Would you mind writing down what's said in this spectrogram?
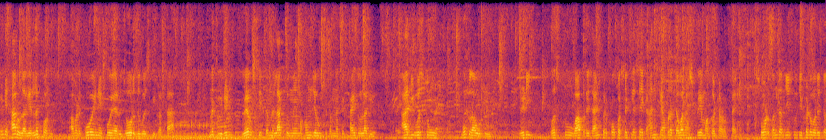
એટલે સારું લાગે લખવાનું. આપણે કોઈને કોઈ જોર જબરજસ્તી કરતા નથી. વ્યવસ્થિત તમને લાગતું મેં એમાં સમજાવું છે, તમને કંઈક ફાયદો લાગે. આ જે વસ્તુ હું મોકલાવું છું. રેડી વસ્તુ વાપરે છે. આની પર ફોકસ એટલે છે કે આનાથી આપણા દવાના સ્પ્રેમાં ઘટાડો થાય. સોળ, પંદર દિવસ સુધી કડવો રહેતો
